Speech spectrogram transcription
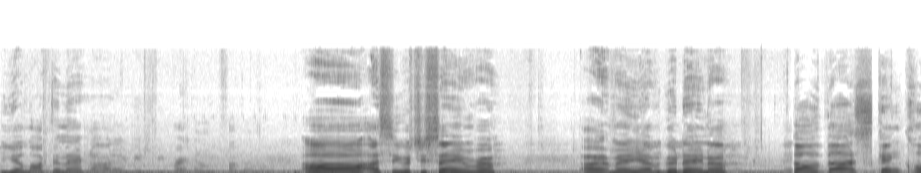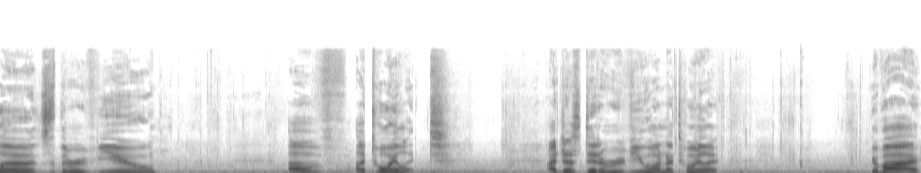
You get locked in there? Nah, they be, be breaking them. You fucking up. Oh, I see what you're saying, bro. All right, man. You have a good day, now. So, thus concludes the review of a toilet. I just did a review on a toilet. Goodbye.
